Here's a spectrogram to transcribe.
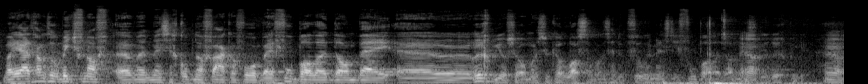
Maar ja, het hangt ook een beetje vanaf. eh, men zegt komt nou vaker voor bij voetballen dan bij eh, rugby of zo. Maar dat is natuurlijk heel lastig, want er zijn natuurlijk veel meer mensen die voetballen dan mensen Ja. die rugbyen.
